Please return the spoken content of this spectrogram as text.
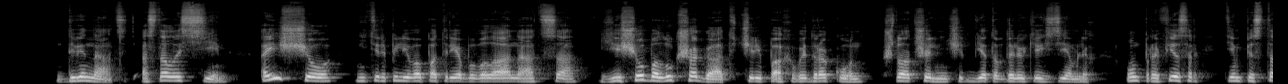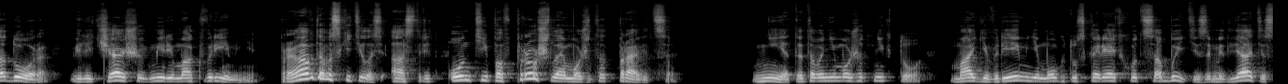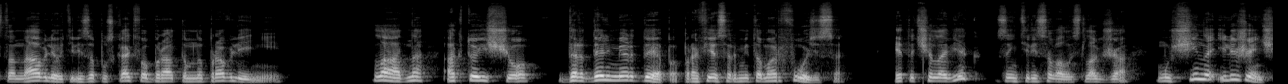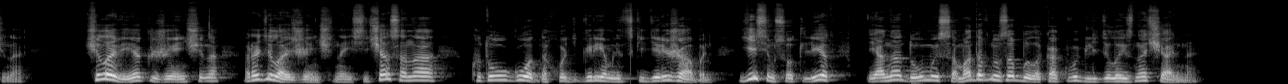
Двенадцать. Осталось семь. А еще...» – нетерпеливо потребовала она отца. «Еще Балук Шагат, черепаховый дракон, что отшельничает где-то в далеких землях. Он профессор Темпестадора, величайший в мире маг времени». «Правда?» – восхитилась Астрид. «Он типа в прошлое может отправиться». «Нет, этого не может никто. Маги времени могут ускорять ход событий, замедлять, останавливать или запускать в обратном направлении». «Ладно, а кто еще?» Дардель Мердепа, профессор метаморфозиса. Это человек, заинтересовалась Лакжа, мужчина или женщина? Человек, женщина, родилась женщина, и сейчас она кто угодно, хоть гремлицкий дирижабль. Ей 700 лет, и она, думаю, сама давно забыла, как выглядела изначально.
